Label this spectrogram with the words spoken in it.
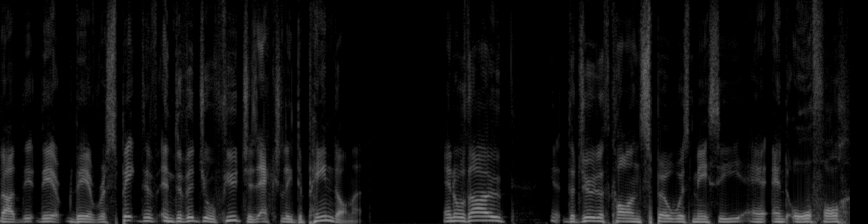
uh, their, their, their respective individual futures actually depend on it. And although you know, the Judith Collins spill was messy and, and awful,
